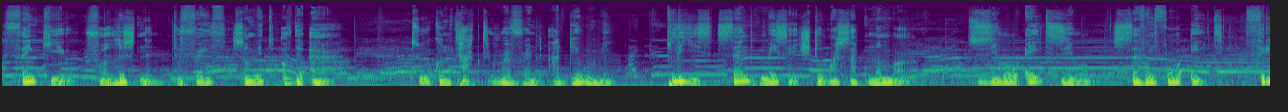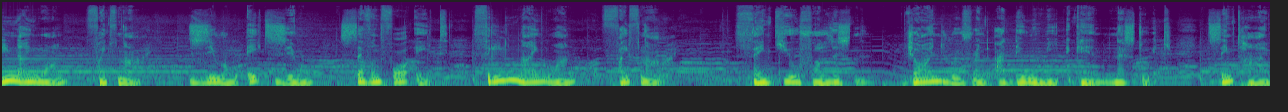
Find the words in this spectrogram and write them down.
Thank you for listening to Faith Summit of the Air. To contact Reverend Adewumi, please send message to WhatsApp number 080-748-39159 080-748-39159 Thank you for listening. Join Reverend Adewumi again next week. Same time,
